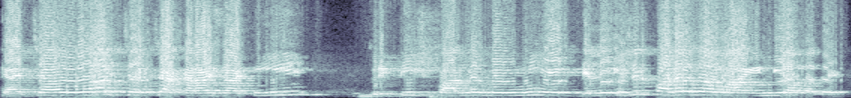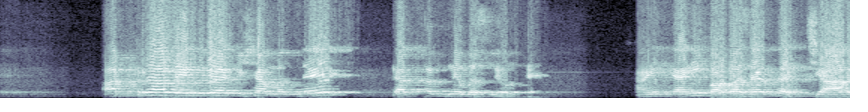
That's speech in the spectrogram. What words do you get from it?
त्याच्यावर चर्चा करायसाठी ब्रिटिश पार्लमेंटनी एक डेलिगेशन पाठवलं इंडियामध्ये. अठरा वेगवेगळ्या विषयामध्ये त्या तज्ज्ञ बसले होते. आणि त्यांनी बाबासाहेबांचा चार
